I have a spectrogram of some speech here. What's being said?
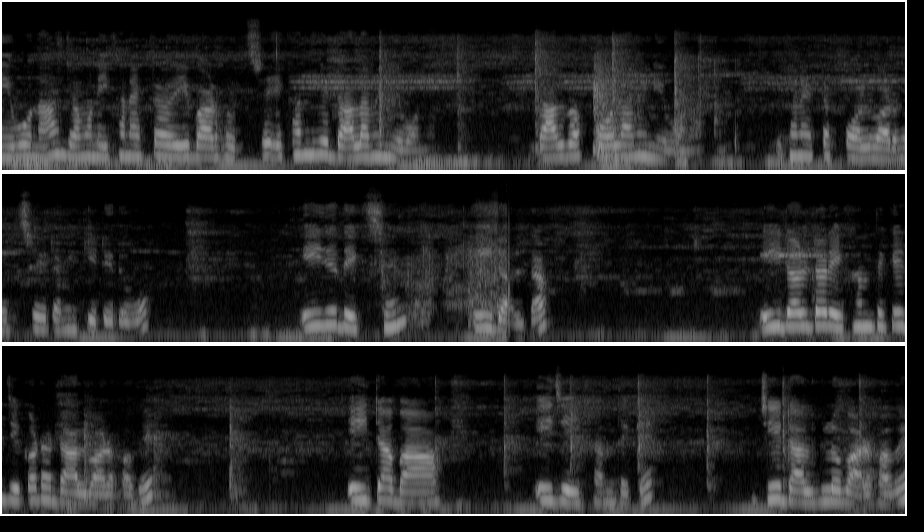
নেব না। যেমন এখানে একটা এবার হচ্ছে, এখান দিয়ে ডাল আমি নেব না। ডাল বা ফল আমি নেব না। এখানে একটা ফল বার হচ্ছে, এটা আমি কেটে দেবো। এই যে দেখছেন, এই ডালটা। এই ডালটার এখান থেকে যে কটা ডাল বার হবে, এইটা বা এই যে এখান থেকে যে ডালগুলো বার হবে,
